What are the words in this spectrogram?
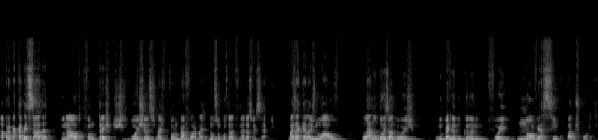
a própria cabeçada do Náutico, foram três boas chances, mas foram para fora, mas não são consideradas finalizações certas. Mas aquelas no alvo, lá no 2 a 2 no Pernambucano, foi 9 a 5 para o esporte.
